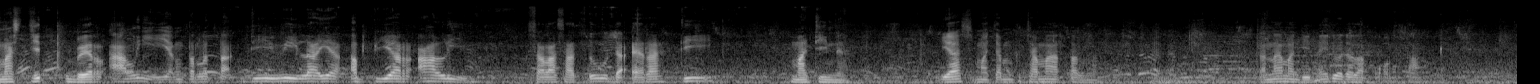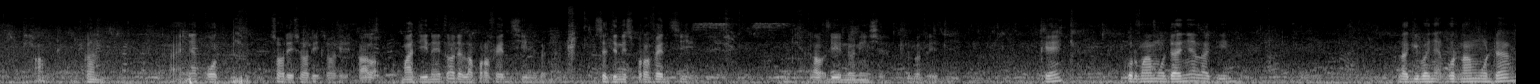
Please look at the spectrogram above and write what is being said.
Masjid Ber Ali yang terletak di wilayah Abyar Ali Salah satu daerah di Madinah. Ya semacam kecamatan lah. Karena Madinah itu adalah kota bukan. Kayaknya kota sorry sorry sorry. Kalau Madinah itu adalah provinsi sebenarnya. Sejenis provinsi. Kalau di Indonesia seperti itu. Oke. Kurma mudanya lagi. Lagi banyak kurma muda.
